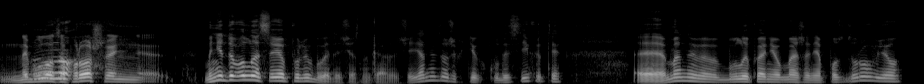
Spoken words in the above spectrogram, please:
не було Ну, запрошень. Е, Мені довелося його полюбити, чесно кажучи. Я не дуже хотів кудись їхати. Е, У мене були певні обмеження по здоров'ю,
